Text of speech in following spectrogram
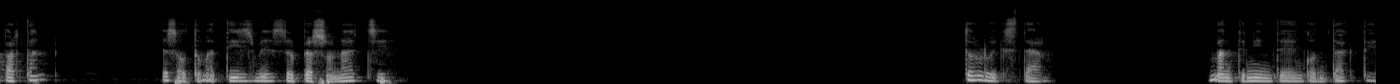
Apartant els automatismes, el personatge, tot lo extern mantenint-te en contacte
